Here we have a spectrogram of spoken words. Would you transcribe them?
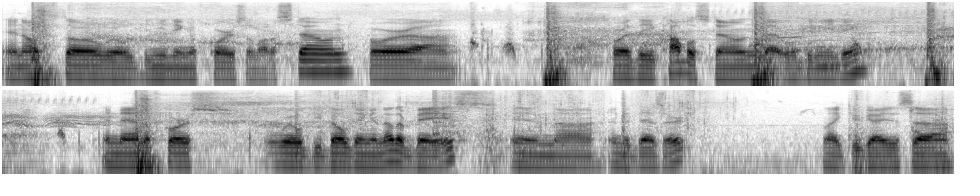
And also we'll be needing, of course, a lot of stone for, uh, for the cobblestone that we'll be needing. And then, of course, we'll be building another base in uh, in the desert, like you guys uh,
